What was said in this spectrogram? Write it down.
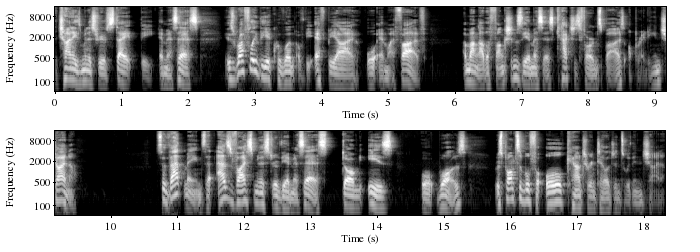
The Chinese Ministry of State, the MSS, is roughly the equivalent of the FBI or MI5. Among other functions, the MSS catches foreign spies operating in China. So that means that as Vice Minister of the MSS, Dong is, or was, responsible for all counterintelligence within China,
